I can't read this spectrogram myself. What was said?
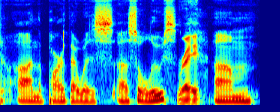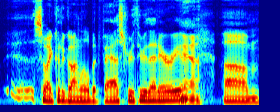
wasn't on the part that was uh, so loose. right. Um, So I could have gone a little bit faster through that area. yeah.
